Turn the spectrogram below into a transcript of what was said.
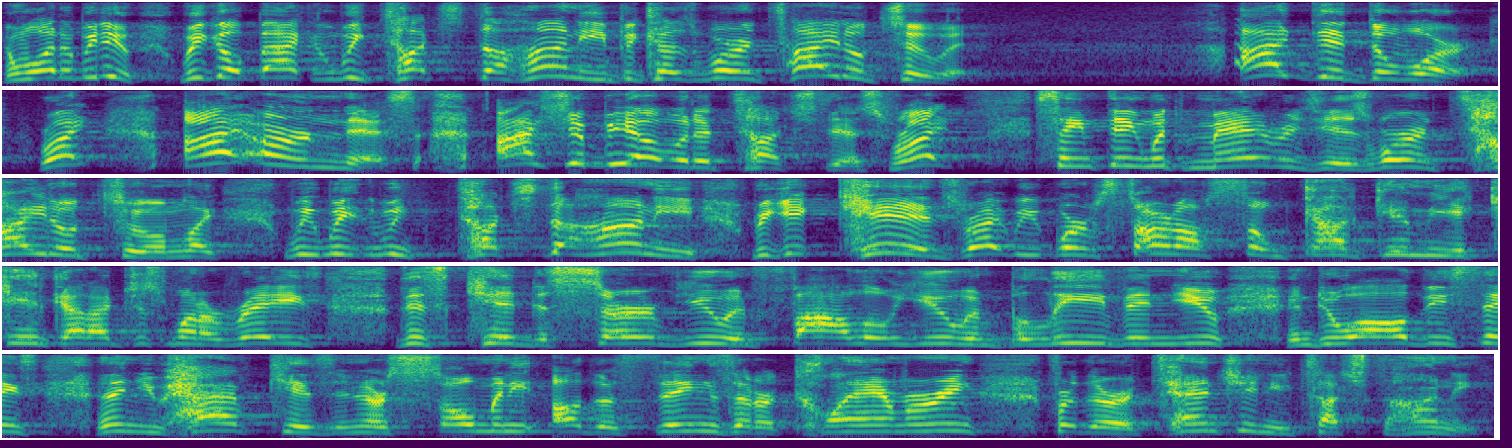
and what do we do? We go back and we touch the honey because we're entitled to it. I did the work, right? I earned this. I should be able to touch this, right? Same thing with marriages. We're entitled to them. Like we, we, we touch the honey. We get kids, right? We, we start off so, God, give me a kid. God, I just want to raise this kid to serve you and follow you and believe in you and do all these things. And then you have kids, and there's so many other things that are clamoring for their attention. You touch the honey.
